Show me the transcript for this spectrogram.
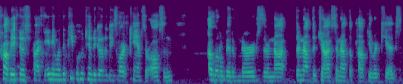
probably it's no surprise to anyone, the people who tend to go to these LARP camps are often a little bit of nerds. They're not they're not the jocks. They're not the popular kids.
